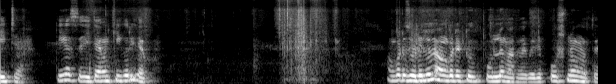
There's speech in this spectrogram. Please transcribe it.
এইটা, ঠিক আছে? এইটা এখন কী করি? দেখো। অঙ্কটা জটিল হলে অঙ্কটা একটু পড়লে মাথা থাকবে। যে প্রশ্ন মতে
